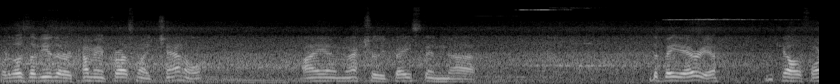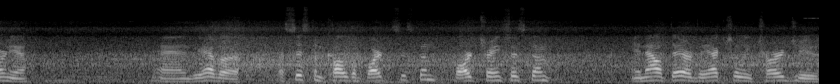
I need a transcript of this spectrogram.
For those of you that are coming across my channel, I am actually based in uh, the Bay Area in California and we have a a system called the BART system, BART train system. And out there, they actually charge you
